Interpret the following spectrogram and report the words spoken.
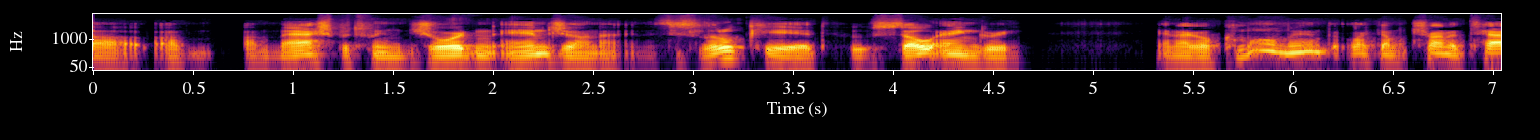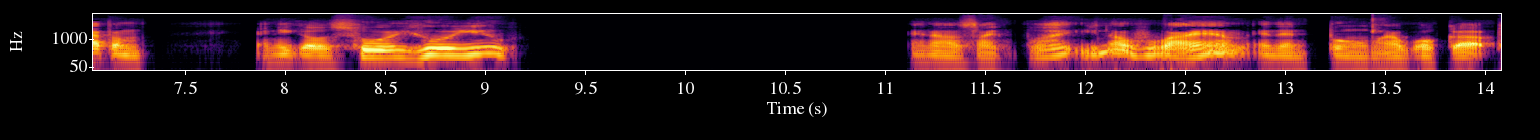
uh, a, a mash between Jordan and Jonah, and it's this little kid who's so angry. And I go, "Come on, man!" Like I'm trying to tap him, and he goes, "Who are who are you?" And I was like, "What? You know who I am?" And then boom, I woke up.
